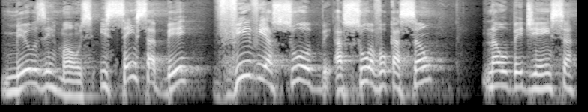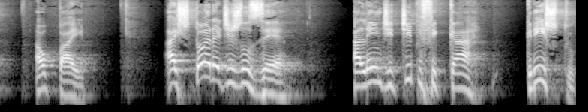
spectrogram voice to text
meus irmãos, e sem saber, vive a sua, a sua vocação na obediência ao Pai. A história de José, além de tipificar Cristo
